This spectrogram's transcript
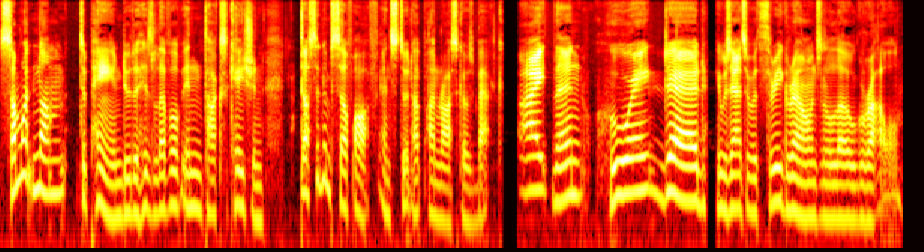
somewhat numb to pain due to his level of intoxication, dusted himself off and stood up on Rosco's back. Aight then, who ain't dead? He was answered with three groans and a low growl.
